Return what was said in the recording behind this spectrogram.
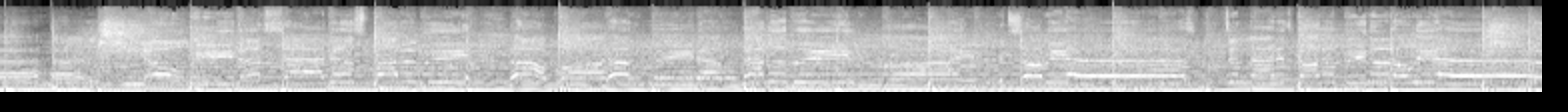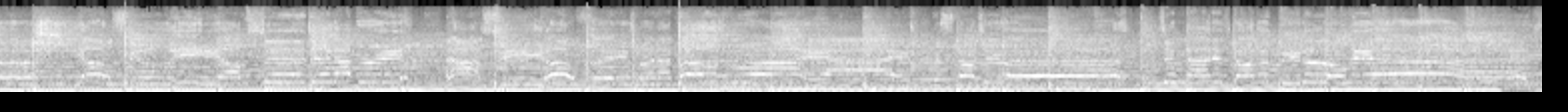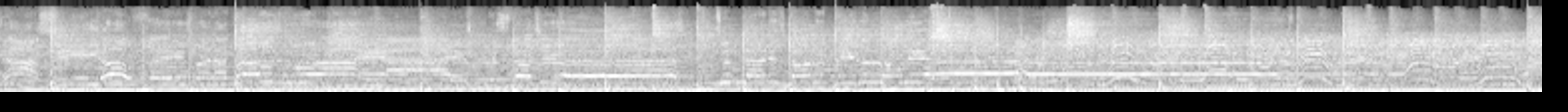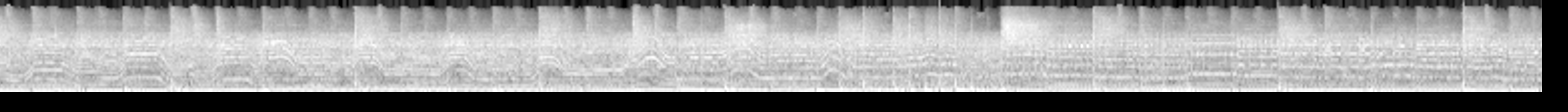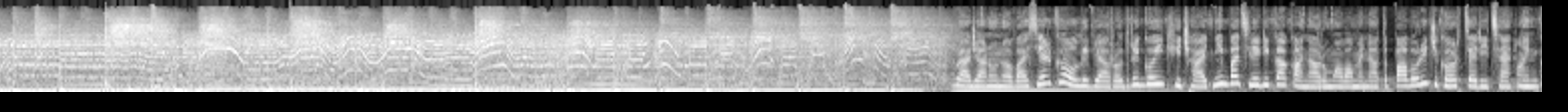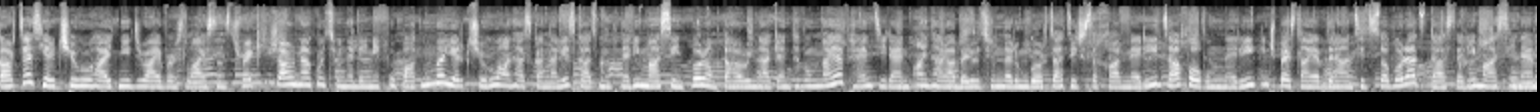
Ռաջանունով այս երգը Օլիվիա Ռոդրիգոյի քիչ հայտնի, բայց լիրիկական առումով ամենատպավորիչ գործերից է։ Այն կարծես երգչուհու հայտնի Driver's License Track շարունակությունը լինի ու պատմում է երգչուհու անհասկանալի զգացմունքների մասին, որոնք տարօրինակ են թվում նաև հենց իրեն։ Այն հարաբերություններում գործած իր սխալների, ձախողումների, ինչպես նաև դրանցից սովորած դասերի մասին է։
